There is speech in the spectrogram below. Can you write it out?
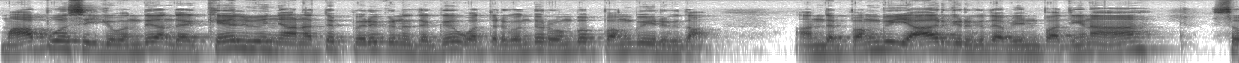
மாப்போசிக்கு வந்து அந்த கேள்வி ஞானத்தை பெருக்கினதுக்கு ஒருத்தருக்கு வந்து ரொம்ப பங்கு இருக்குதான் அந்த பங்கு யாருக்கு இருக்குது அப்படின்னு பார்த்தீங்கன்னா ஸோ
